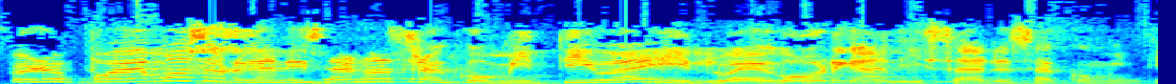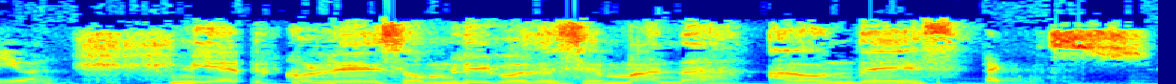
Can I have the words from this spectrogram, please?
Pero podemos organizar nuestra comitiva y luego organizar esa comitiva. Miércoles, ombligo de semana. ¿A dónde es? Tacos,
